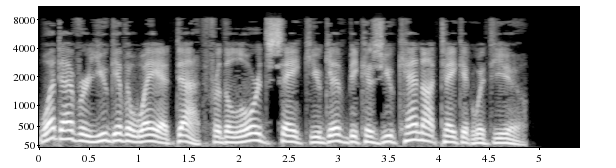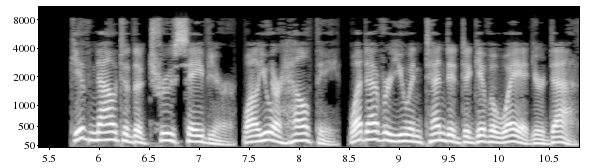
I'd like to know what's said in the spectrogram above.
Whatever you give away at death for the Lord's sake you give because you cannot take it with you. Give now to the true Saviour, while you are healthy, whatever you intended to give away at your death."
